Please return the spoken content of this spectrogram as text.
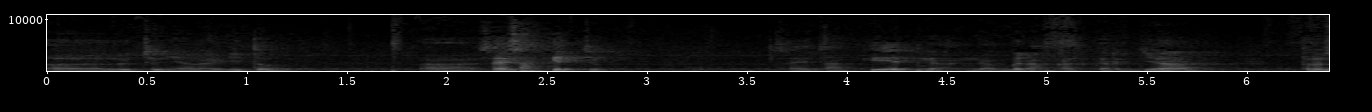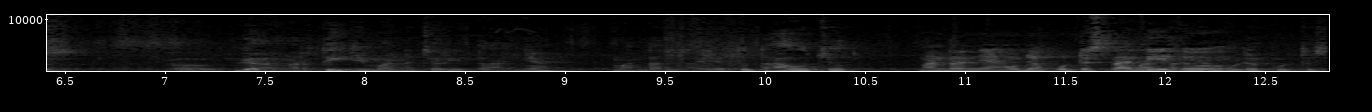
eh, lucunya lagi tuh eh, saya sakit Cuk. Saya sakit nggak nggak berangkat kerja terus eh, nggak ngerti gimana ceritanya mantan saya tuh tahu Cuk. mantan yang udah putus tadi Mantan itu yang udah putus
